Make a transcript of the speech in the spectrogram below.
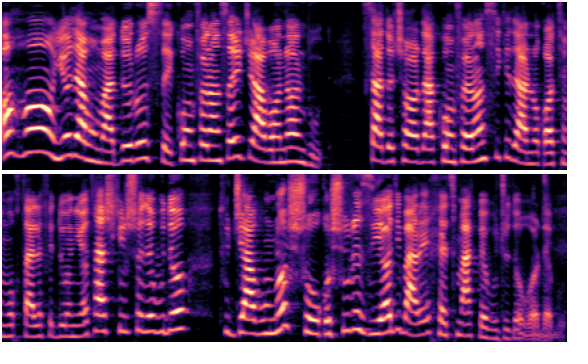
آها یادم اومد. درسته کنفرانس های جوانان بود. 114 کنفرانسی که در نقاط مختلف دنیا تشکیل شده بود و تو جوونا شوق و شور زیادی برای خدمت به وجود آورده بود.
